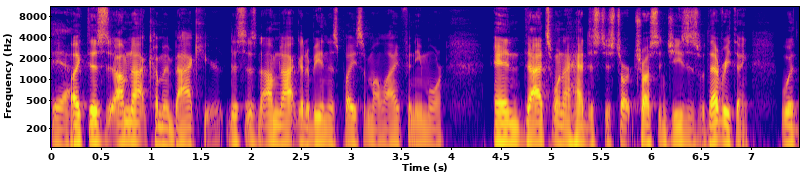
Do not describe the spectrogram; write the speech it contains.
Yeah. Like this, I'm not coming back here. This is I'm not going to be in this place in my life anymore. And that's when I had to just start trusting Jesus with everything, with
